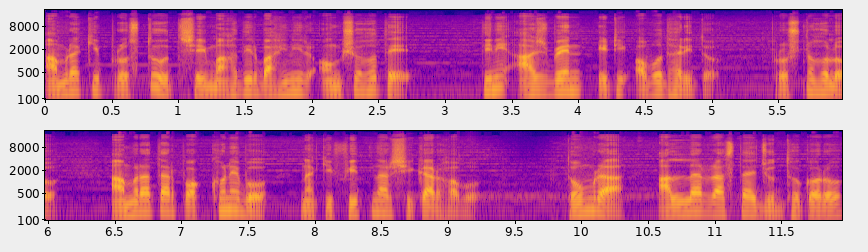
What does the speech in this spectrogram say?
আমরা কি প্রস্তুত সেই মাহাদির বাহিনীর অংশ হতে? তিনি আসবেন, এটি অবধারিত। প্রশ্ন হল, আমরা তার পক্ষ নেব নাকি ফিতনার শিকার হব? তোমরা আল্লাহর রাস্তায় যুদ্ধ করো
